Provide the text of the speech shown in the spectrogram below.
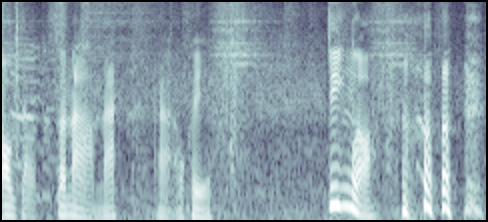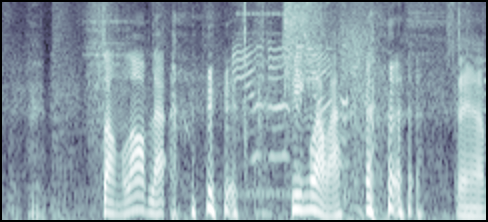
ออกจากสนามนะอ่าโอเค จริงเหรอสองรอบแล้ว จริงเหรอวะนะครับ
